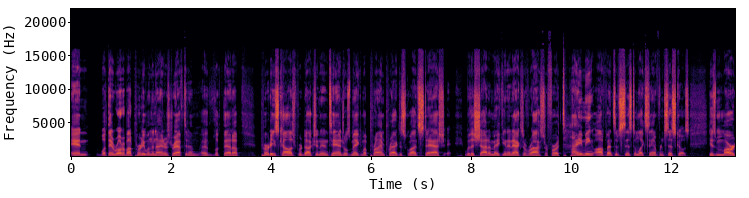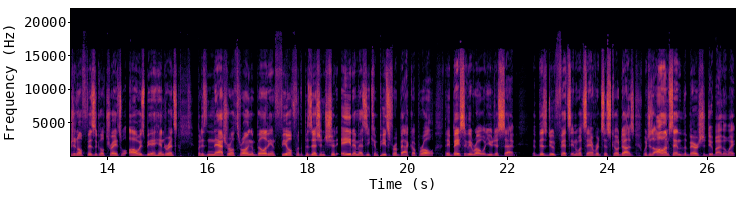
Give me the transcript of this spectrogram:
And what they wrote about Purdy when the Niners drafted him, I looked that up. Purdy's college production and intangibles make him a prime practice squad stash with a shot of making an active roster for a timing offensive system like San Francisco's. His marginal physical traits will always be a hindrance, but his natural throwing ability and feel for the position should aid him as he competes for a backup role. They basically wrote what you just said that this dude fits in what San Francisco does, which is all I'm saying that the Bears should do. By the way,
